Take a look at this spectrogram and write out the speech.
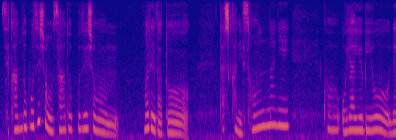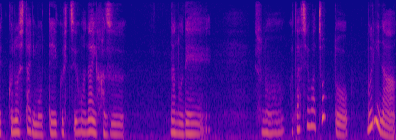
セカンドポジションサードポジションまでだと確かにそんなにこう親指をネックの下に持っていく必要はないはずなのでその私はちょっと無理な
